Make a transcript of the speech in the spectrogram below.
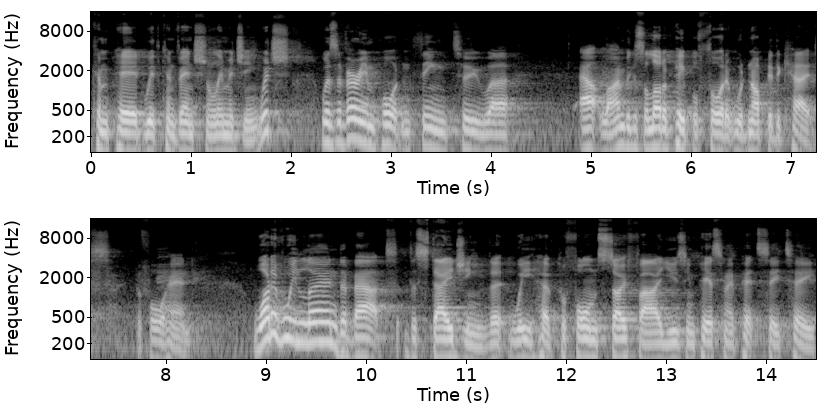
compared with conventional imaging, which was a very important thing to. Uh, outline because a lot of people thought it would not be the case beforehand. What have we learned about the staging that we have performed so far using PSMA PET CT?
